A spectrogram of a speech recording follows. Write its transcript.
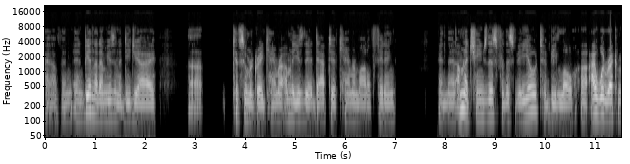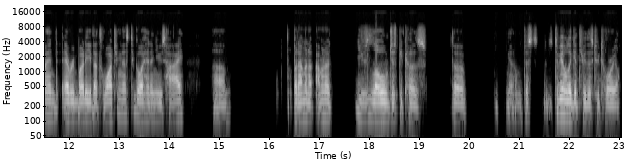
have. And and being that I'm using a DJI consumer grade camera. I'm going to use the adaptive camera model fitting. And then I'm going to change this for this video to be low. Uh, I would recommend everybody that's watching this to go ahead and use high. Um, but I'm going to, I'm going to use low just because the, you know, just to be able to get through this tutorial.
